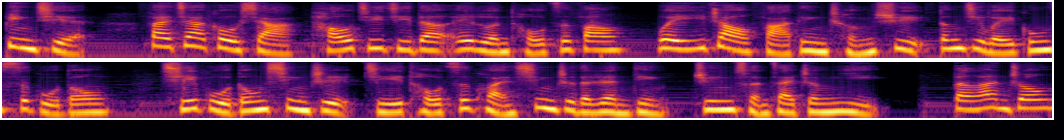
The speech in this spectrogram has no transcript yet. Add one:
并且。在架构下，淘吉吉的 A 轮投资方未依照法定程序登记为公司股东，其股东性质及投资款性质的认定均存在争议。本案中，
